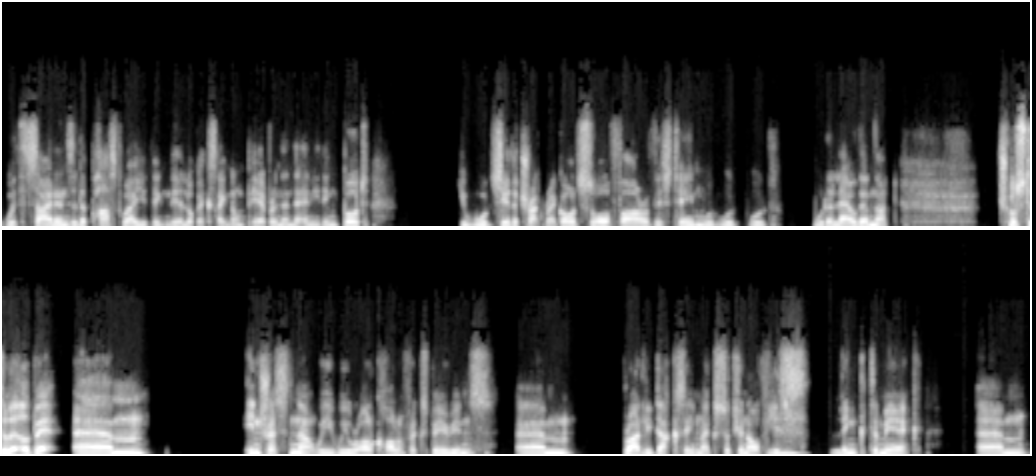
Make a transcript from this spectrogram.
with signings in the past where you think they look exciting on paper and then they're anything. But you would say the track record so far of this team would would would would allow them that trust a little bit. Um, interesting that we we were all calling for experience. Um, Bradley Dack seemed like such an obvious. Mm link to make. Um,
